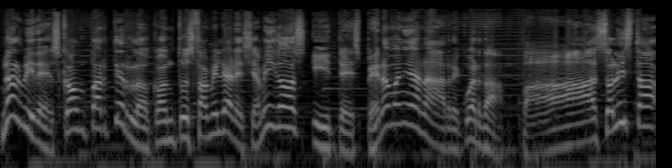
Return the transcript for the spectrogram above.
No olvides compartirlo con tus familiares y amigos y te espero mañana. Recuerda, paso lista.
